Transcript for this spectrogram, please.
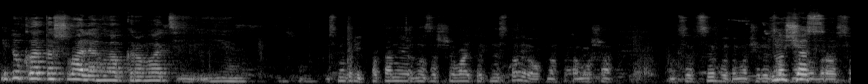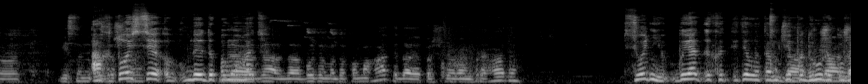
И только отошла, лягла в кровать и... Смотрите, пока, наверное, зашивать тут не стоит окна, потому что це все будемо через Ну, окна щас- вибрасувати. Якщо не А позашивати- хтось е, буде допомагати Да, да, да, будемо допомагати, да, я пришлю вам бригаду. сьогодні? Бо я хотіла там чи Да, подружок да, уже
